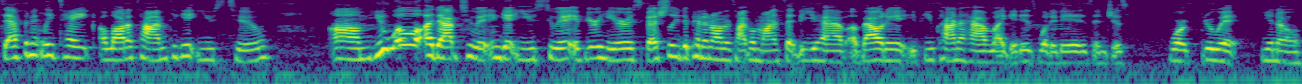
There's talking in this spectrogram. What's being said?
definitely take a lot of time to get used to um, you will adapt to it and get used to it if you're here, especially depending on the type of mindset that you have about it. If you kind of have like it is what it is and just work through it, you know,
